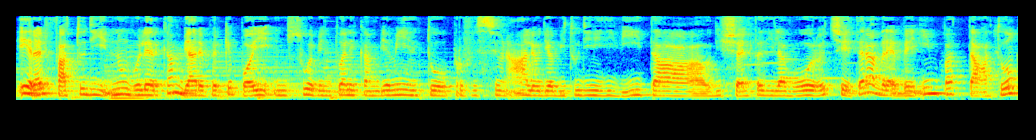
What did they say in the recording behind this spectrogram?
era il fatto di non voler cambiare perché poi un suo eventuale cambiamento professionale o di abitudini di vita o di scelta di lavoro, eccetera, avrebbe impattato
